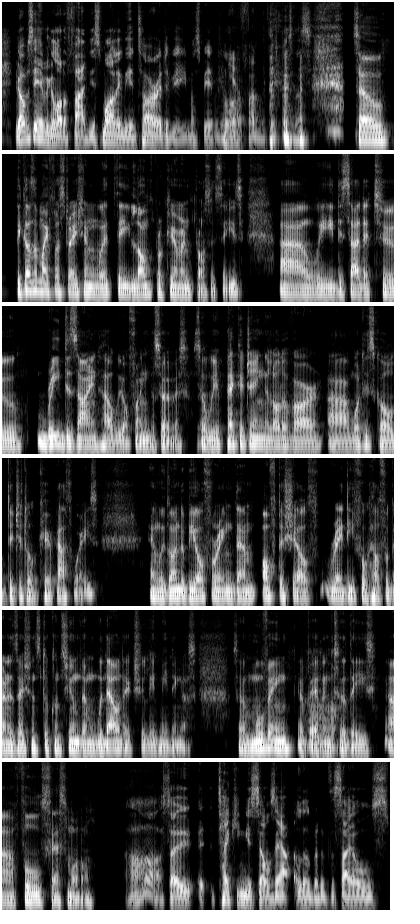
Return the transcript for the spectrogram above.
you're obviously having a lot of fun. You're smiling the entire interview. You must be having a lot of fun with this business. so because of my frustration with the long procurement processes, uh, we decided to redesign how we're offering the service. Yeah. So we're packaging a lot of our uh, what is called digital care pathways. And we're going to be offering them off the shelf, ready for health organizations to consume them without actually meeting us. So moving a bit ah. into the uh, full SaaS model. Ah, so uh, taking yourselves out a little bit of the sales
